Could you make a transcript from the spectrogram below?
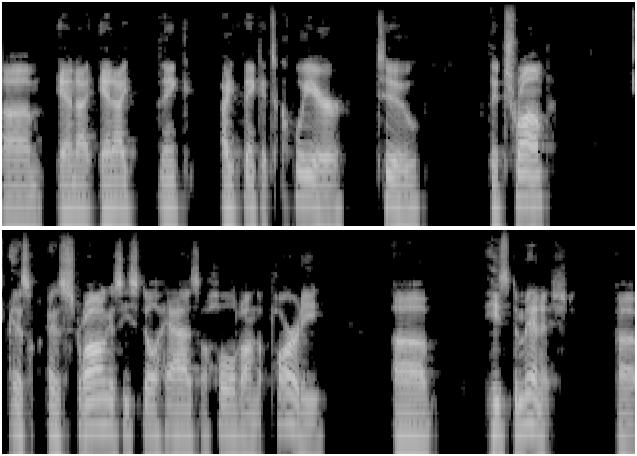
Um, and I and I think I think it's clear too that Trump as as strong as he still has a hold on the party, uh, he's diminished uh,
